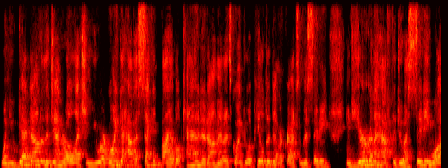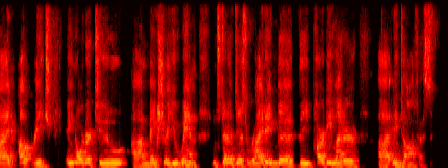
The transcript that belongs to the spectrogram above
When you get down to the general election, you are going to have a second viable candidate on there that's going to appeal to Democrats in the city, and you're going to have to do a citywide outreach in order to uh, make sure you win instead of just writing the, the party letter uh, into office.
